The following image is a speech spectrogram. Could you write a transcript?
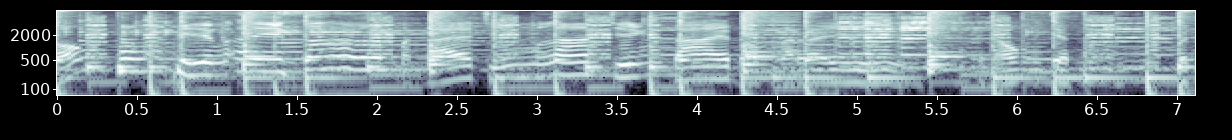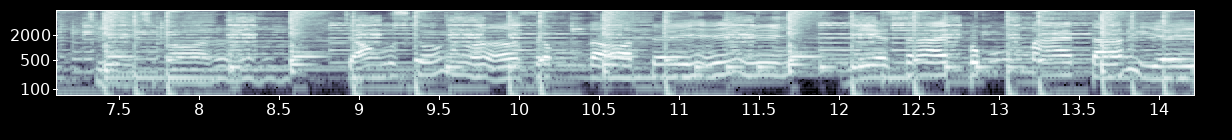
ឡុងពុំពីងអីសានមិនដែលជាងឡានជាងតែដំរីក្នុងចិត្តមិនជាឆ្ងល់ចង់ស្គាល់ស្រុកដទេលាស្រែពុកម៉ែតាយាយ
